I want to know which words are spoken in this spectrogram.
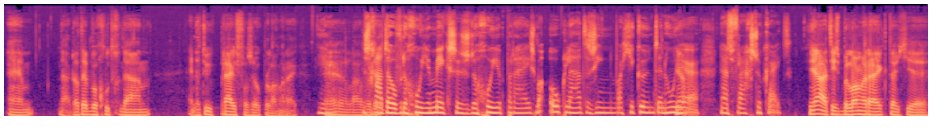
En nou, dat hebben we goed gedaan. En natuurlijk, prijs was ook belangrijk. Ja. Hè, Dus het gaat over de goede mix, dus de goede prijs, maar ook laten zien wat je kunt en hoe Ja. je naar het vraagstuk kijkt. Ja, het is belangrijk dat je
